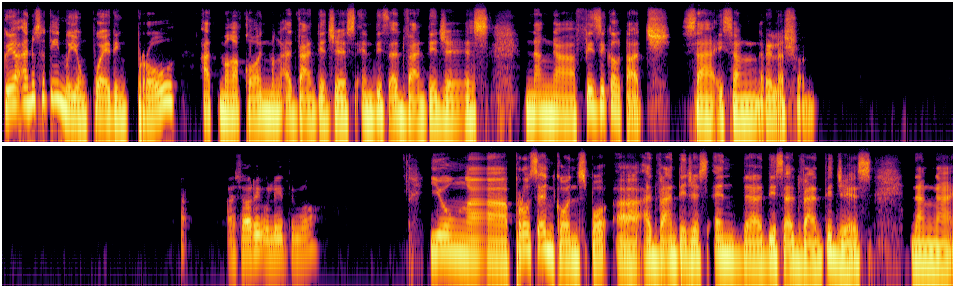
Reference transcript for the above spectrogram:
Kuya, ano sa tingin mo yung pwedeng pro at mga con, mga advantages and disadvantages ng uh, physical touch sa isang relasyon? Ah, sorry, ulitin mo. Yung uh, pros and cons po, uh, advantages and uh, disadvantages ng uh,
